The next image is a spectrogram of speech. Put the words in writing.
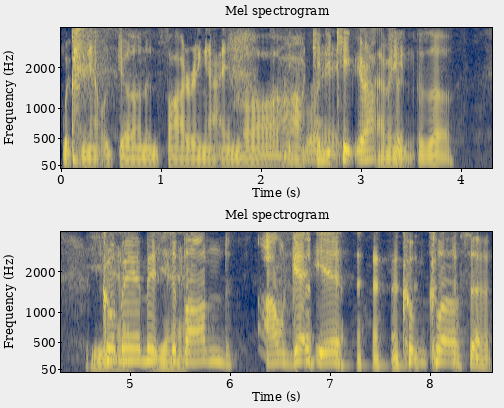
whipping out a gun and firing at him. Oh, Ah, can you keep your I accent mean, as well? yeah, Come here, Mister yeah. Bond. I'll get you. Come closer.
